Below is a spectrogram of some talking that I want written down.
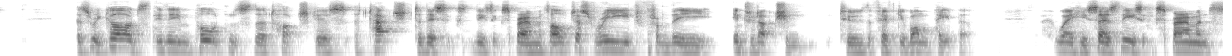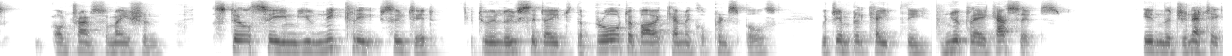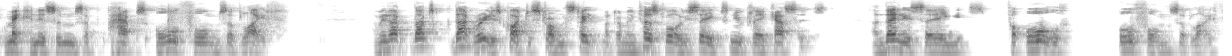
As regards the importance that Hotchkiss attached to this, these experiments, I'll just read from the introduction to the 51 paper, where he says these experiments on transformation still seem uniquely suited to elucidate the broader biochemical principles which implicate the nucleic acids in the genetic mechanisms of perhaps all forms of life. I mean, that, that's, that really is quite a strong statement. I mean, first of all, he's saying it's nucleic acids, and then he's saying it's for all, all forms of life.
